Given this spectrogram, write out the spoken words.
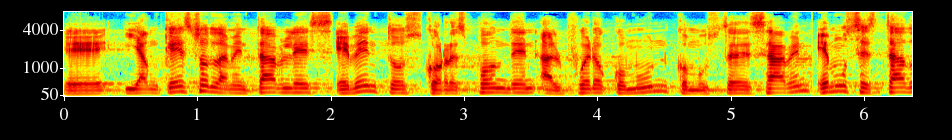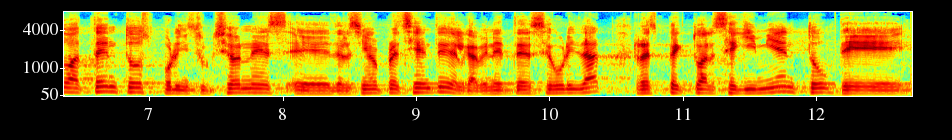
Eh, y aunque estos lamentables eventos corresponden al fuero común, como ustedes saben, hemos estado atentos por instrucciones del señor presidente y del Gabinete de Seguridad respecto al seguimiento de,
